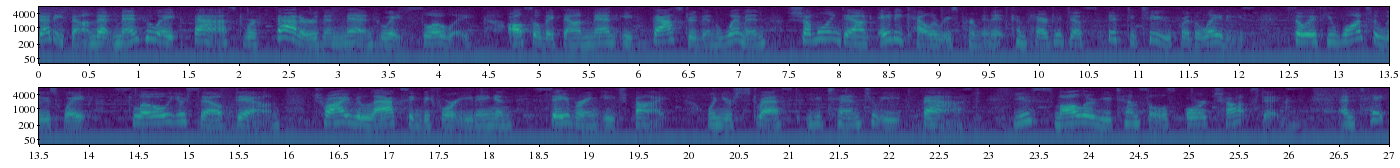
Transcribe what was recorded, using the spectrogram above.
study found that men who ate fast were fatter than men who ate slowly. Also, they found men eat faster than women, shoveling down 80 calories per minute compared to just 52 for the ladies. So if you want to lose weight, slow yourself down. Try relaxing before eating and savoring each bite. When you're stressed, you tend to eat fast. Use smaller utensils or chopsticks and take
